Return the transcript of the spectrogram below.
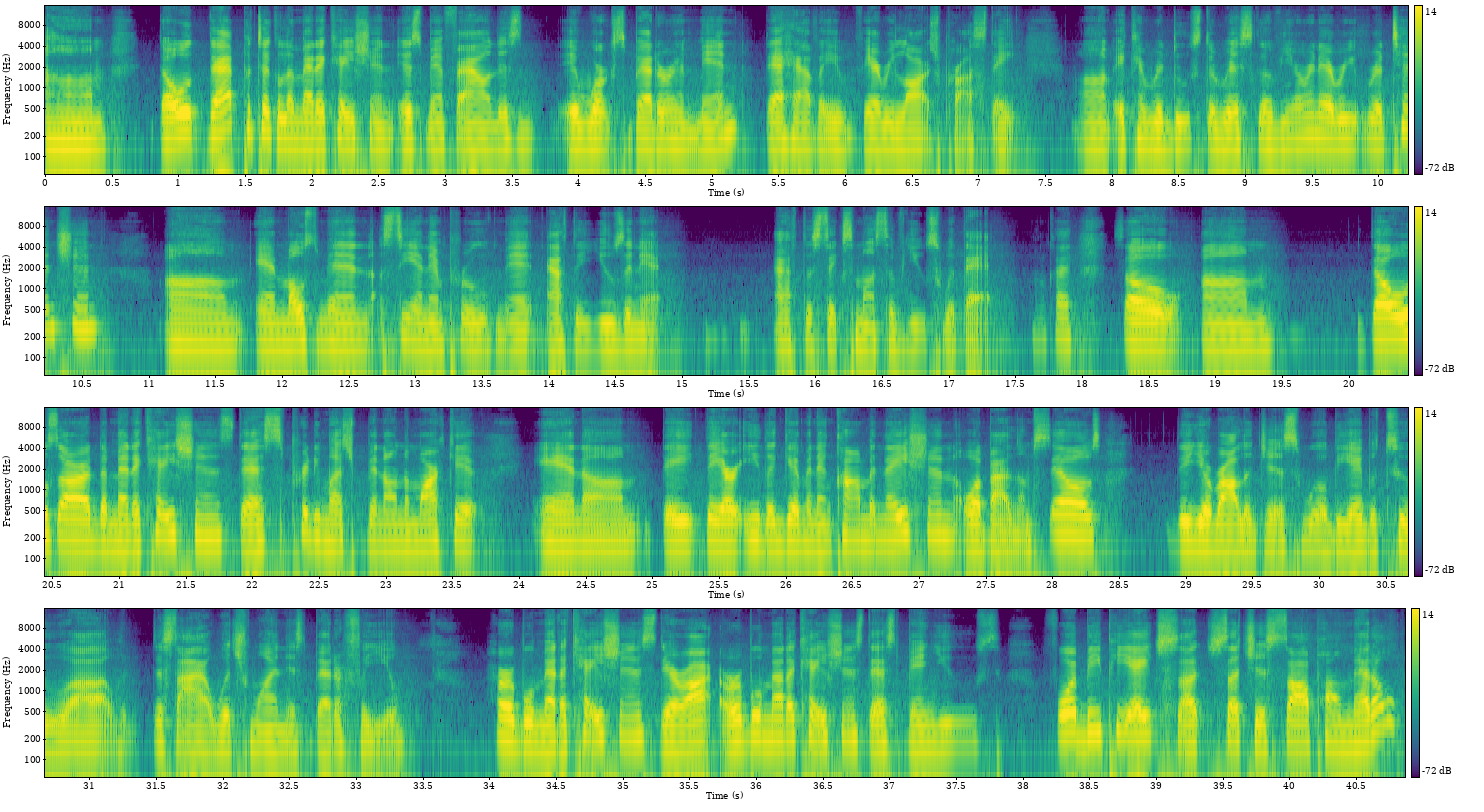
Um, though that particular medication has been found is it works better in men that have a very large prostate. Um, it can reduce the risk of urinary retention, um, and most men see an improvement after using it after six months of use with that. Okay, so um, those are the medications that's pretty much been on the market, and um, they they are either given in combination or by themselves the urologist will be able to uh, decide which one is better for you. Herbal medications. There are herbal medications that's been used for BPH, such, such as saw palmetto.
